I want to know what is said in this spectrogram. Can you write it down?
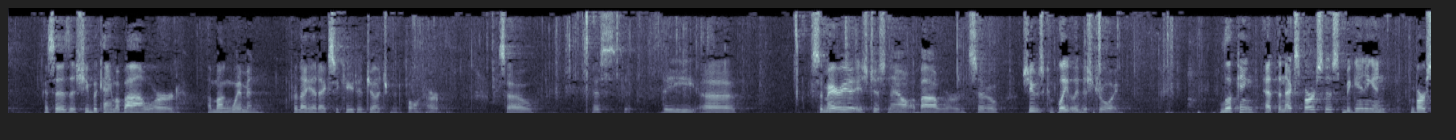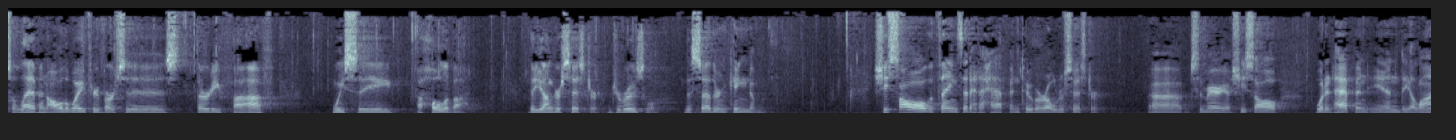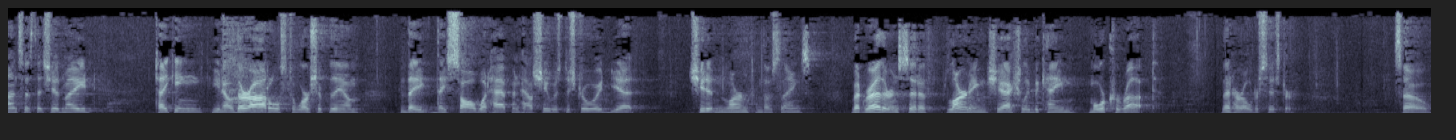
it says that she became a byword among women, for they had executed judgment upon her. So this, the uh, Samaria is just now a byword. So she was completely destroyed. Looking at the next verses, beginning in verse 11 all the way through verses 35, we see Aholibah, the younger sister, Jerusalem, the southern kingdom, she saw all the things that had happened to her older sister, uh, Samaria. She saw what had happened in the alliances that she had made, taking, you know, their idols to worship them. They, they saw what happened, how she was destroyed, yet she didn't learn from those things. But rather, instead of learning, she actually became more corrupt than her older sister. So,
